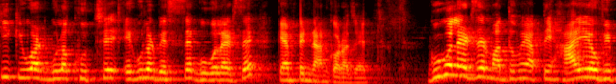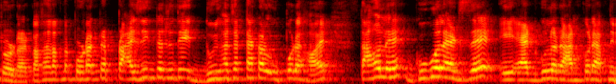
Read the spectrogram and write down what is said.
কি কিওয়ার্ডগুলো খুঁজছে, এগুলোর বেসিসে গুগল অ্যাডসে ক্যাম্পেইন রান করা যায়। গুগল অ্যাডসের মাধ্যমে আপনি হাই ওভি প্রোডাক্ট অর্থাৎ আপনার প্রোডাক্টের প্রাইসিংটা যদি দুই হাজার টাকার উপরে হয়, তাহলে গুগল অ্যাডসে এই অ্যাডগুলো রান করে আপনি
